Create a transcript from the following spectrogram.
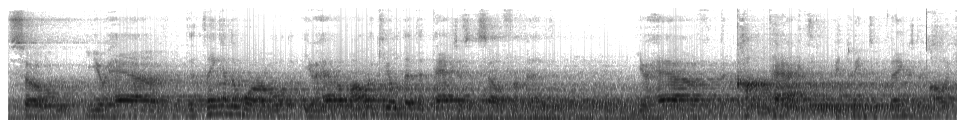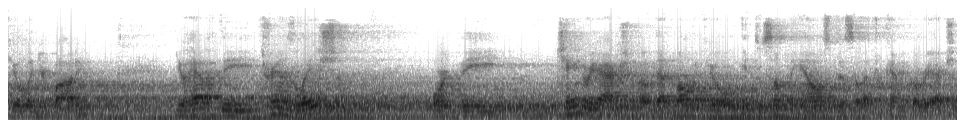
So you have the thing in the world, you have a molecule that detaches itself from it, you have the contact between two things, the molecule and your body, you have the translation or the chain reaction of that molecule into something else, this electrochemical reaction,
